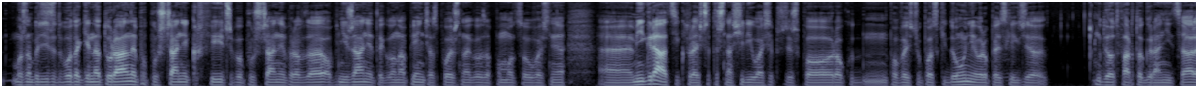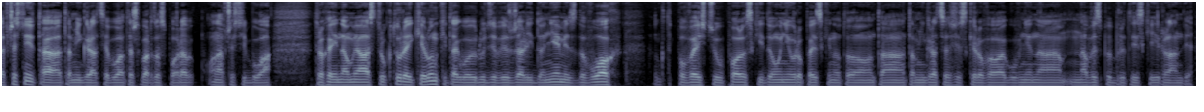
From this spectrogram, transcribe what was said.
można powiedzieć, że to było takie naturalne popuszczanie krwi, czy popuszczanie, prawda, obniżanie tego napięcia społecznego za pomocą właśnie e, migracji, która jeszcze też nasiliła się przecież po roku, po wejściu Polski do Unii Europejskiej, gdzie gdy otwarto granice, ale wcześniej ta, ta migracja była też bardzo spora. Ona wcześniej była trochę inną, miała strukturę i kierunki, tak, bo ludzie wyjeżdżali do Niemiec, do Włoch, po wejściu Polski do Unii Europejskiej, no to ta, ta migracja się skierowała głównie na, na Wyspy Brytyjskie i Irlandię.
